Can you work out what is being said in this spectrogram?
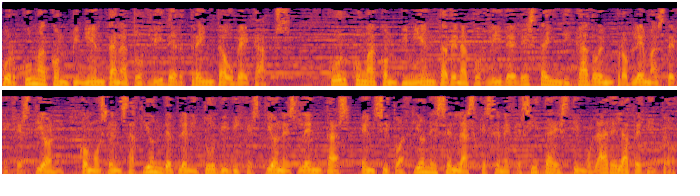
Cúrcuma con pimienta Naturleader 30 V Caps. Cúrcuma con pimienta de Naturleader está indicado en problemas de digestión, como sensación de plenitud y digestiones lentas, en situaciones en las que se necesita estimular el apetito.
